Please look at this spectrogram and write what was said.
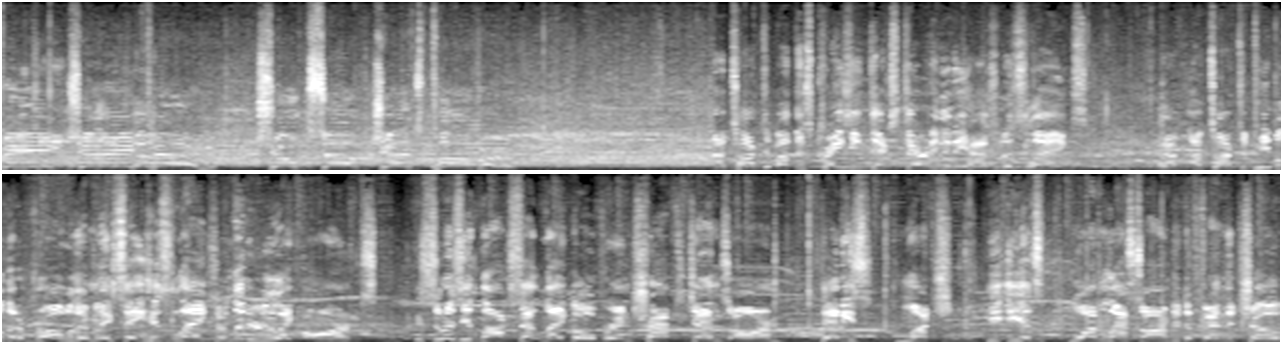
BJ BJ didn't let it go. Penn chokes out Jens Pulver. I talked about this crazy dexterity that he has with his legs. And I've, I've talked to people that have rolled with him, and they say his legs are literally like arms. As soon as he locks that leg over and traps Jen's arm, then he's much, he, he has one less arm to defend the choke.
